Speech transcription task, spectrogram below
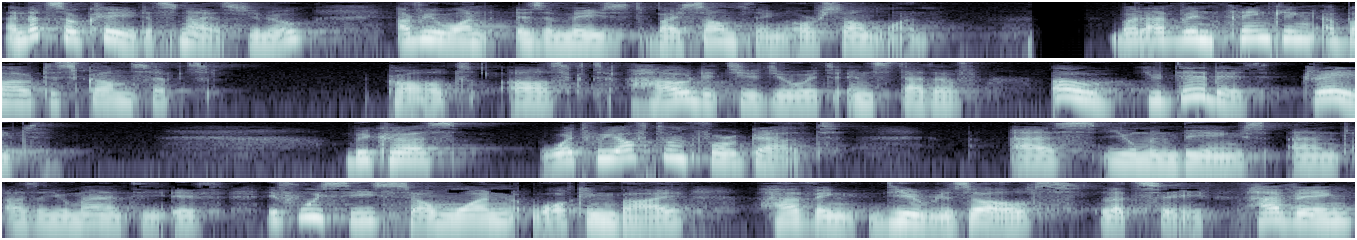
And that's okay. That's nice, you know? Everyone is amazed by something or someone. But I've been thinking about this concept called asked, how did you do it instead of, oh, you did it. Great. Because what we often forget as human beings and as a humanity, if, if we see someone walking by having the results, let's say, having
